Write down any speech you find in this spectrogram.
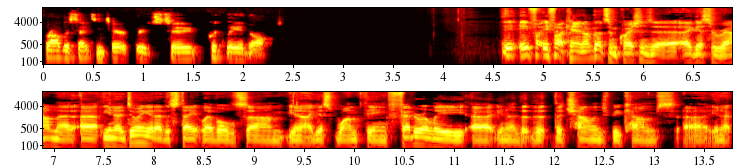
for other states and territories to quickly adopt. If, if I can, I've got some questions, uh, I guess, around that. Uh, you know, doing it at the state levels, um, you know, I guess one thing federally, uh, you know, the, the, the challenge becomes, you know,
